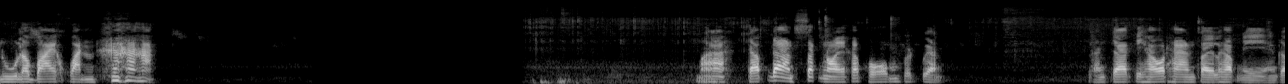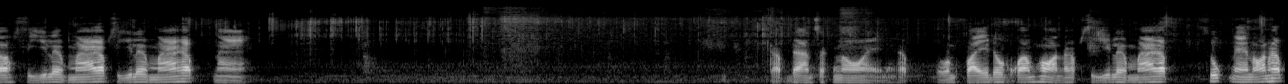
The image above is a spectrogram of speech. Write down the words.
รูระบายควันมากลับด้านสักหน่อยครับผมเพื่อนๆหลังจากที่เขาทานใส่แล้วครับ นี่ก็สีเริ่มมาครับ สีเริ่มมาครับน่ กลับด้านสักหน่อยนะครับ โดนไฟโดนความร้อนนะครับ สีเริ่มมาครับ ซุกแน่นอนครับ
